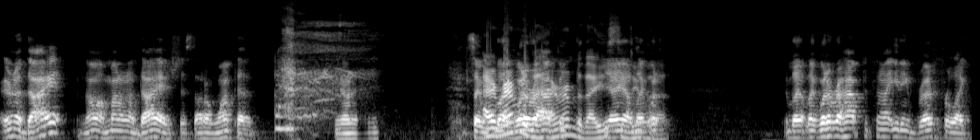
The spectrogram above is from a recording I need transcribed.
Are you on a diet? No, I'm not on a diet. It's just I don't want that. You know what I mean? It's like, I remember whatever that. I remember that. I used yeah, to yeah, do like, that. what- like like whatever happened to not eating bread for like.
